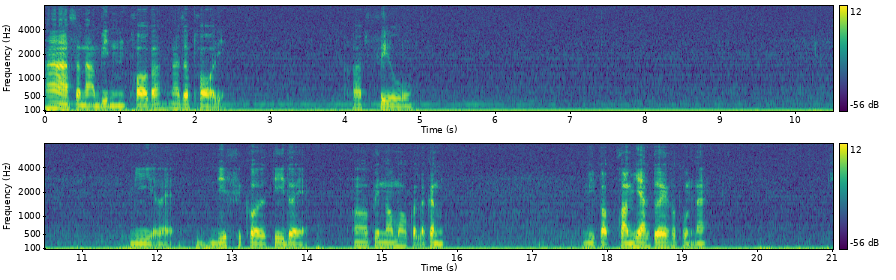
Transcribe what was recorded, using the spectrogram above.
ห้าสนามบินพอปะน่าจะพอดิคาดฟิลมีอะไร difficulty ด้วยเอาเป็น normal ก่อนแล้วกัน มีปรับความยากด้วยครับผมนะ โอเค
